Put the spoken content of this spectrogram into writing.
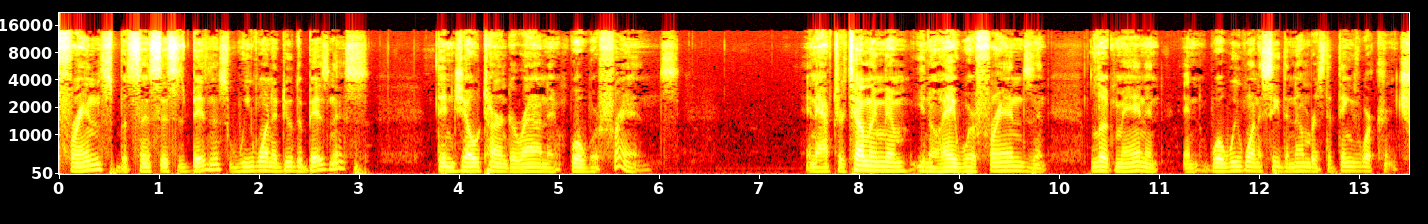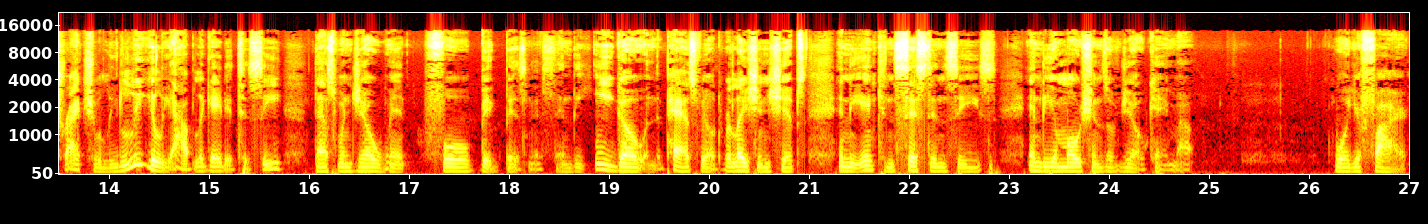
friends, but since this is business, we want to do the business. Then Joe turned around and, well, we're friends. And after telling them, you know, hey, we're friends and look, man, and and well, we want to see the numbers, the things we're contractually, legally obligated to see. That's when Joe went full big business, and the ego and the past failed relationships and the inconsistencies and the emotions of Joe came out. Well, you're fired.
